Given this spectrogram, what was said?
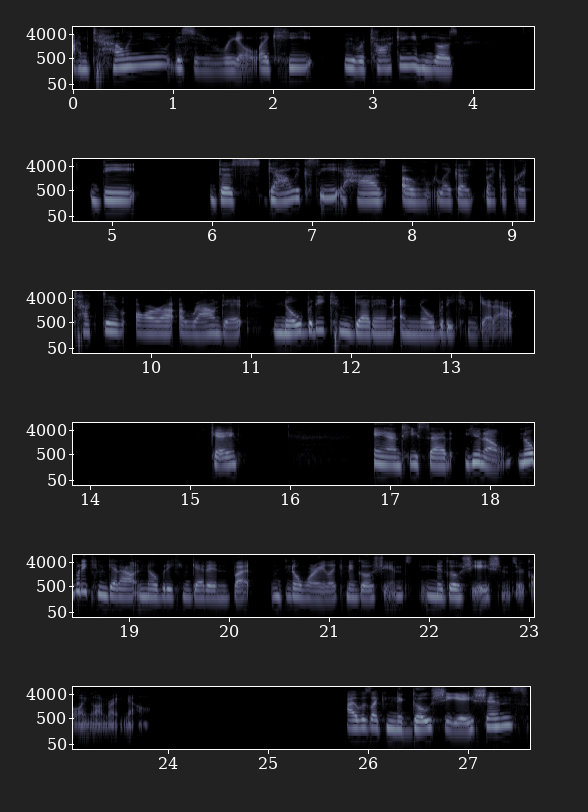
i'm telling you this is real like he we were talking and he goes the this galaxy has a like a like a protective aura around it. Nobody can get in and nobody can get out. Okay? And he said, you know, nobody can get out nobody can get in, but don't worry, like negotiations negotiations are going on right now. I was like, negotiations?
